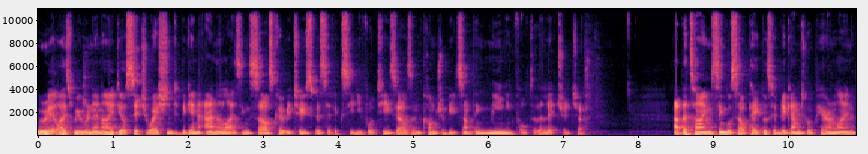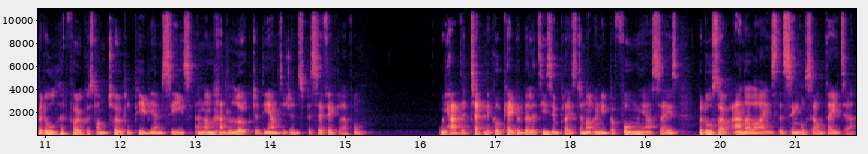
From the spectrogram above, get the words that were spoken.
We realised we were in an ideal situation to begin analysing SARS CoV 2 specific CD4 T cells and contribute something meaningful to the literature. At the time, single cell papers had begun to appear online, but all had focused on total PBMCs and none had looked at the antigen specific level. We had the technical capabilities in place to not only perform the assays, but also analyse the single cell data.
